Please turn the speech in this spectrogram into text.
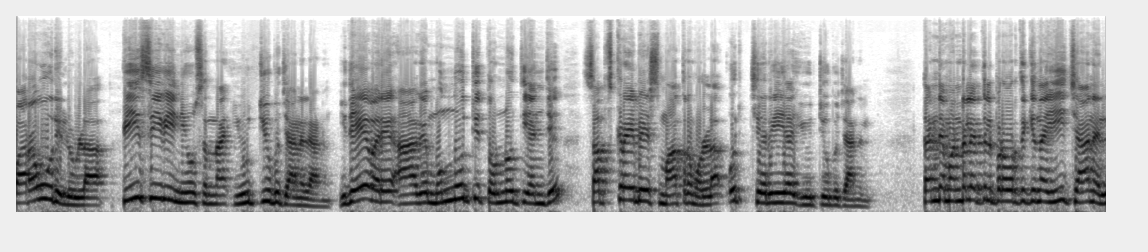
പറവൂരിലുള്ള പി സി വി ന്യൂസ് എന്ന യൂട്യൂബ് ചാനലാണ്. ഇതേവരെ ആകെ മുന്നൂറ്റി തൊണ്ണൂറ്റി അഞ്ച് സബ്സ്ക്രൈബേഴ്സ് മാത്രമുള്ള ഒരു ചെറിയ യൂട്യൂബ് ചാനൽ. തന്റെ മണ്ഡലത്തിൽ പ്രവർത്തിക്കുന്ന ഈ ചാനൽ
